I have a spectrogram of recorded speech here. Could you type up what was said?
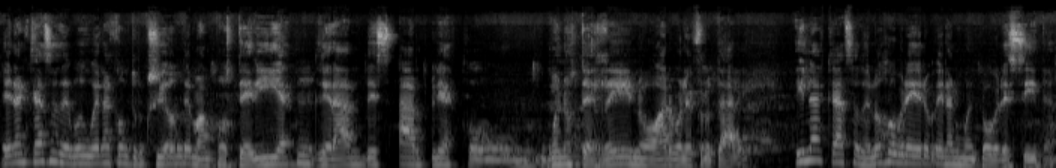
Eran casas de muy buena construcción, de mampostería, grandes, amplias, con buenos terrenos, árboles frutales. Y las casas de los obreros eran muy pobrecitas.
